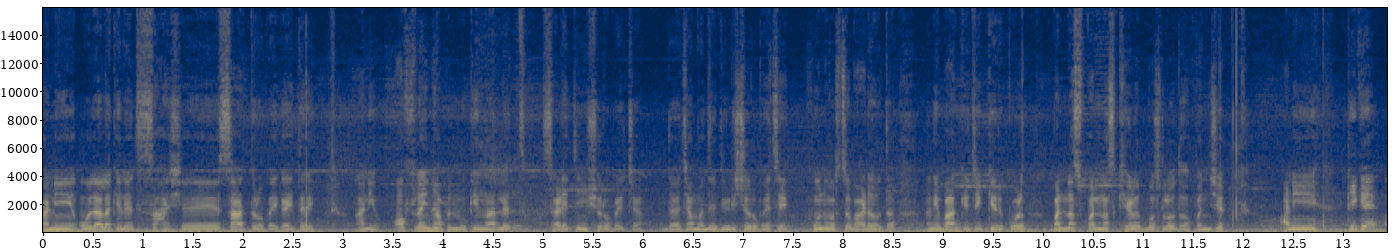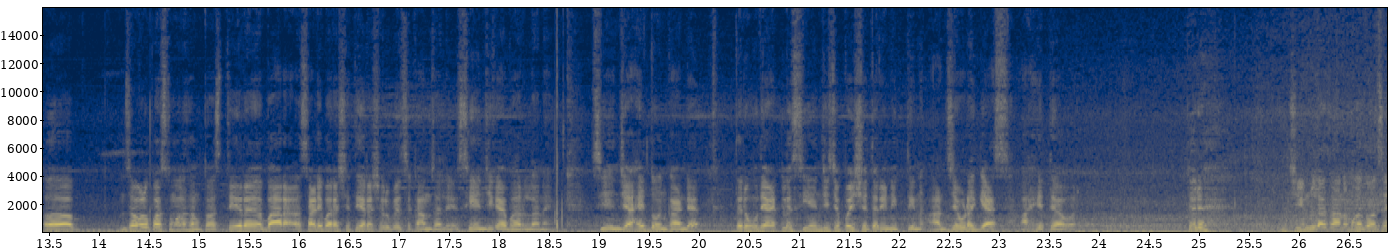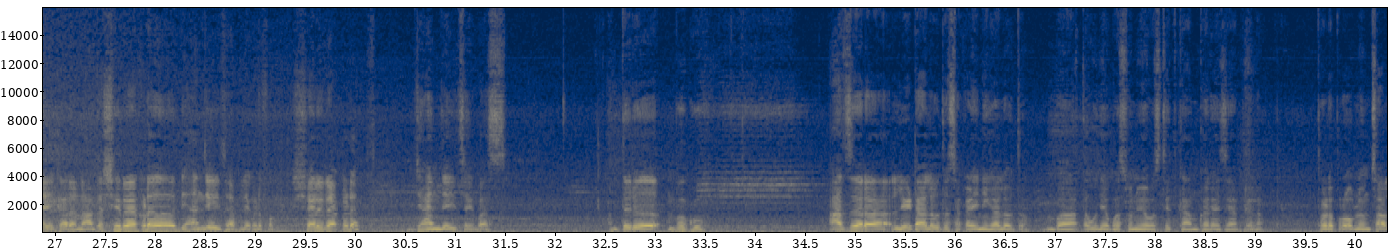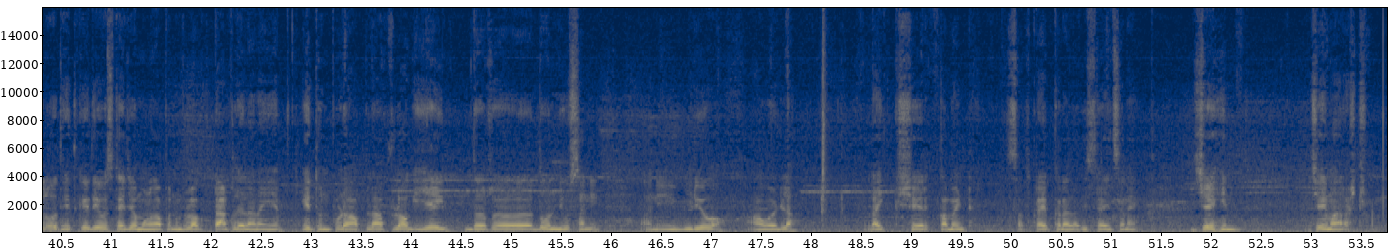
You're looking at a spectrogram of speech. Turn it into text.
आणि ओलाला केले आहेत सहाशे सात रुपये काहीतरी. आणि ऑफलाईन आपण बुकिंग मारलेत साडेतीनशे रुपयाच्या. ज्याच्यामध्ये दीडशे रुपयाचं एक फोनवरचं भाडं होतं. आणि बाकीचे किरकोळ पन्नास पन्नास खेळत बसलो होतो आपण जे. आणि ठीक आहे जवळपास तुम्हाला सांगतो आज तेरा बारा साडेबाराशे तेराशे रुपयाचं काम झाले सी एन जी काय भरला नाही. सी एन जी आहेत दोन कांड्या. तर उद्या ॲटलं सी एन जीचे पैसे तरी निघतील. आज जेवढा गॅस आहे त्यावर. तर जिमला जाणं महत्त्वाचं आहे कारण आता शरीराकडं ध्यान द्यायचं आपल्याकडं फक्त शरीराकडं ध्यान द्यायचं आहे बस. तर बघू. आज जरा लेट आलं होतं सकाळी निघालं होतं. ब आता उद्यापासून व्यवस्थित काम करायचं आहे आपल्याला. थोडा प्रॉब्लेम चालू होते इतके दिवस त्याच्यामुळं आपण ब्लॉग टाकलेला नाही आहे इथून पुढं आपला ब्लॉग येईल दर दोन दिवसांनी. आणि व्हिडिओ आवडला लाईक शेअर कमेंट सबस्क्राईब करायला विसरायचं नाही. जय हिंद जय महाराष्ट्र.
